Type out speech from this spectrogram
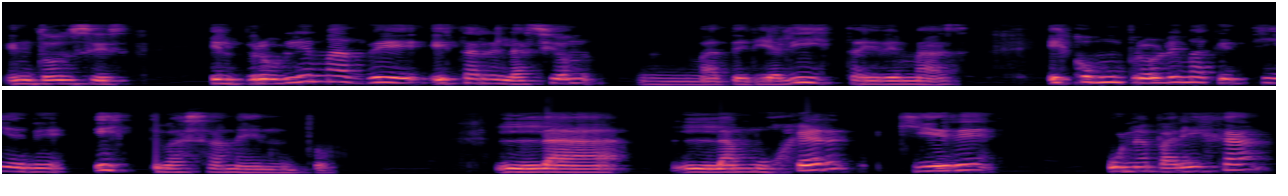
Entonces, el problema de esta relación materialista y demás es como un problema que tiene este basamento. La, mujer quiere una pareja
